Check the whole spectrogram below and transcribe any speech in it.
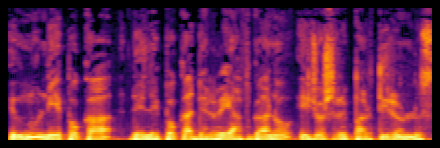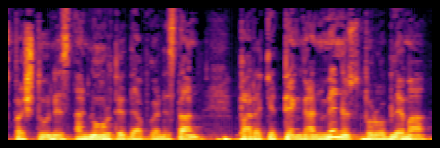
En una época de la época del rey afgano, ellos repartieron los pashtunes al norte de Afganistán para que tengan menos problema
